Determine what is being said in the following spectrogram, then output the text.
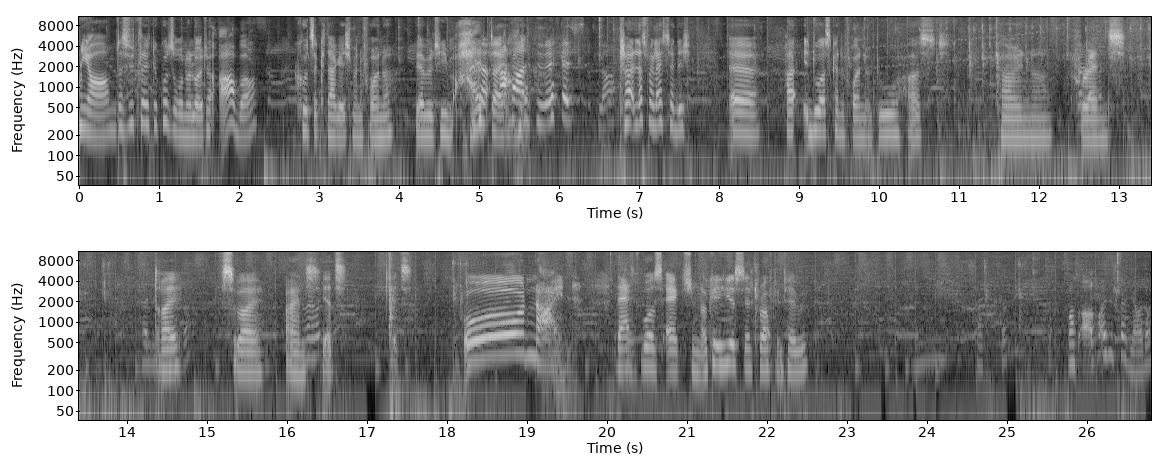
Ja, das wird vielleicht eine kurze Runde, Leute, aber kurze knackig, meine Freunde. Wer will Team? Halt dein. Alles klar. Lass mal gleichzeitig. Äh, ha, du hast keine Freunde. Du hast keine Friends. Drei, zwei, eins, jetzt. Jetzt. Oh nein! That was action. Okay, hier ist der Crafting Table. Brauchst auch Eisenschwert, ja, oder?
